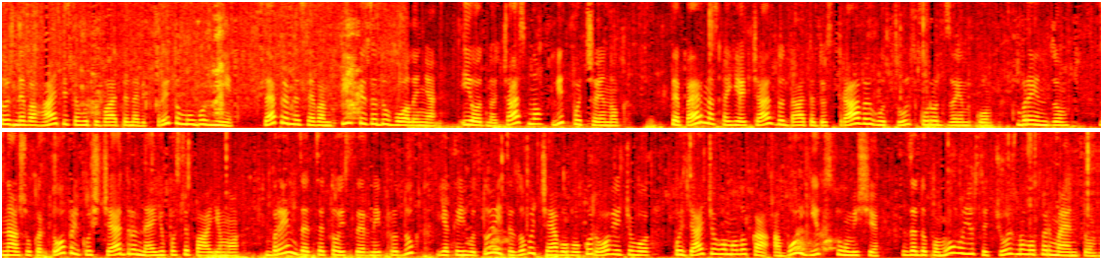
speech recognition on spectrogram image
Тож не вагайтеся готувати на відкритому вогні. Це принесе вам тільки задоволення і одночасно відпочинок. Тепер настає час додати до страви гуцульську родзинку, бринзу. Нашу картопельку щедро нею посипаємо. Бринза це той сирний продукт, який готується з овочевого, коров'ячого, козячого молока або їх суміші за допомогою сечужного ферменту.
